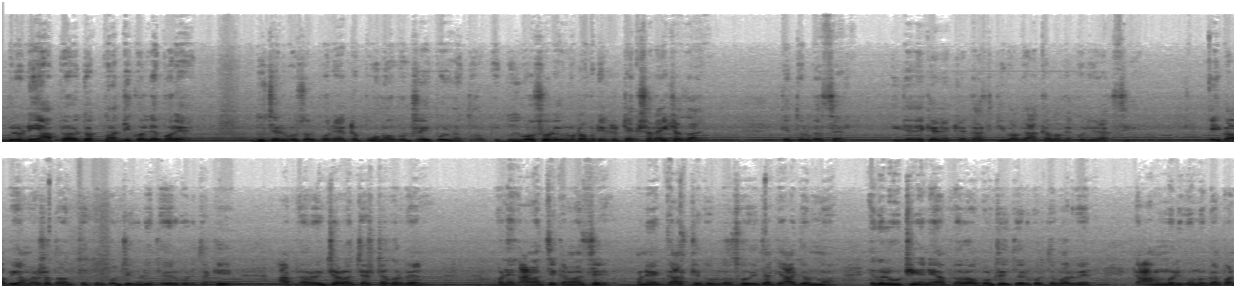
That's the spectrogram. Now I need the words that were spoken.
এগুলো নিয়ে আপনারা যত্নাদি করলে পরে দু চার বছর পরে একটা পূর্ণ বনসাই পরিণত হবে। দুই বছরই মোটামুটি একটা টেক্সার আইসা যায় তেঁতুল গাছের। এই যে দেখেন একটা গাছ কীভাবে আঁকা বাঁকা করে রাখছি। এইভাবেই আমরা সাধারণত তেঁতুল বনসাইগুলি তৈরি করে থাকি। আপনারা ইনশাল্লাহ চেষ্টা করবেন। অনেক আনাচে কানাচে অনেক গাছ, তেঁতুল গাছ হয়ে থাকে আজন্মা। এগুলো উঠিয়ে নিয়ে আপনারাও বনসাই তৈরি করতে পারবেন। আহামরি কোনো ব্যাপার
